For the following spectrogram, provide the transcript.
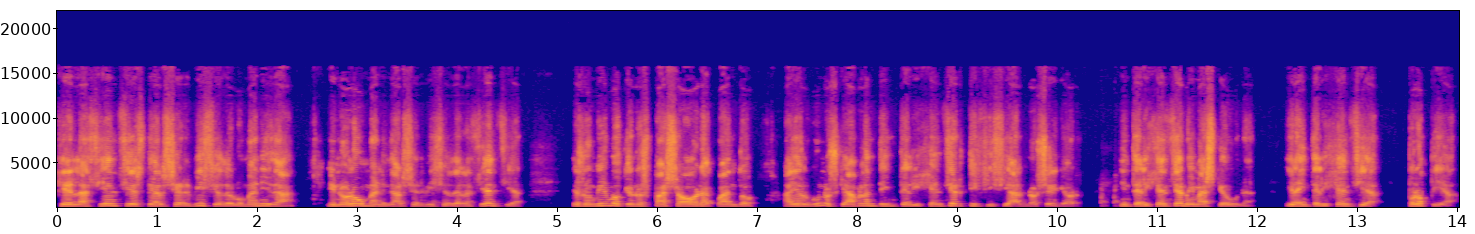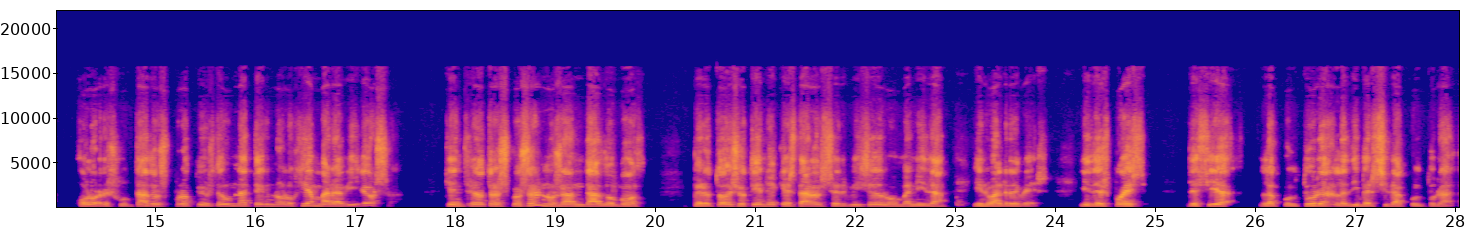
que la ciencia esté al servicio de la humanidad y no la humanidad al servicio de la ciencia. Es lo mismo que nos pasa ahora cuando hay algunos que hablan de inteligencia artificial. No, señor, inteligencia no hay más que una. Y la inteligencia propia o los resultados propios de una tecnología maravillosa, que entre otras cosas nos han dado voz, pero todo eso tiene que estar al servicio de la humanidad y no al revés. Y después decía la cultura, la diversidad cultural.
